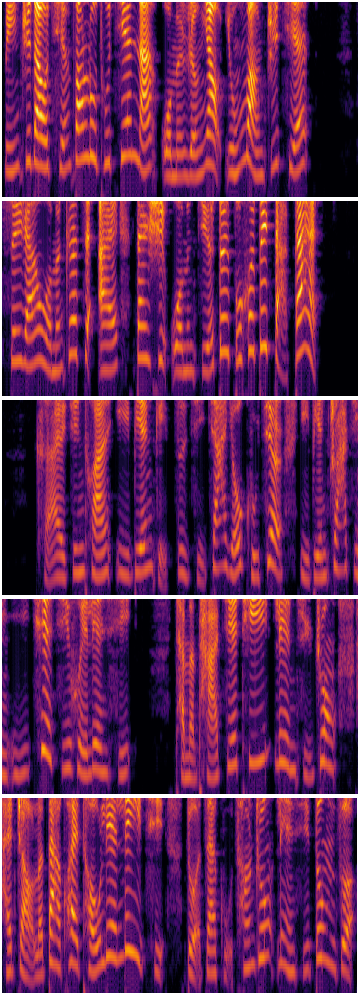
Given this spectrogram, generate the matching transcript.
明知道前方路途艰难，我们仍要勇往直前。虽然我们个子矮，但是我们绝对不会被打败。可爱军团一边给自己加油鼓劲儿，一边抓紧一切机会练习。他们爬阶梯、练举重，还找了大块头练力气，躲在谷仓中练习动作，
